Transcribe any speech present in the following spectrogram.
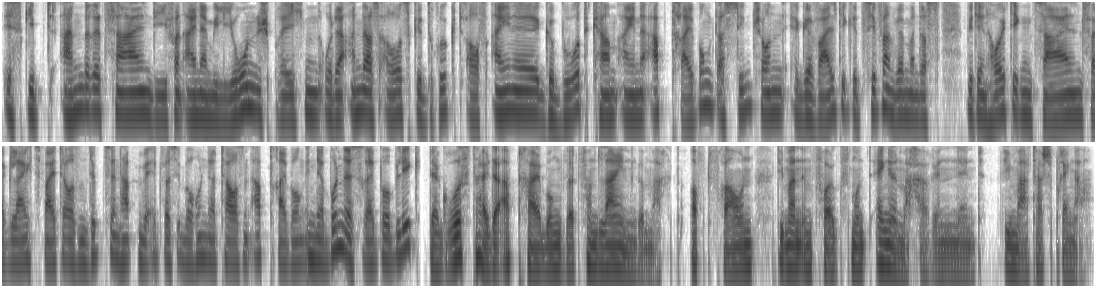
Es gibt andere Zahlen, die von einer Million sprechen oder anders ausgedrückt, auf eine Geburt kam eine Abtreibung. Das sind schon gewaltige Ziffern, wenn man das mit den heutigen Zahlen vergleicht. 2017 hatten wir etwas über 100.000 Abtreibungen in der Bundesrepublik. Der Großteil der Abtreibung wird von Laien gemacht gemacht, oft Frauen, die man im Volksmund Engelmacherinnen nennt, wie Martha Sprenger.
